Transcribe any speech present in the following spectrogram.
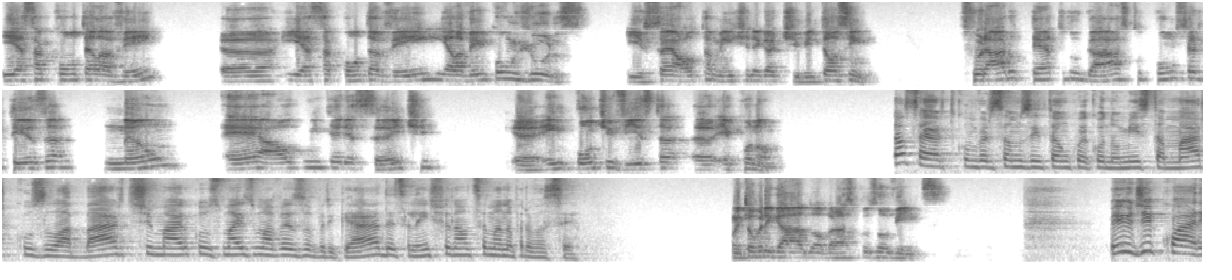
E essa conta, ela vem, uh, e essa conta vem e ela vem com juros. Isso é altamente negativo. Então, assim, furar o teto do gasto, com certeza, não é algo interessante uh, em ponto de vista uh, econômico. Tá certo. Conversamos então com o economista Marcos Labarte. Marcos, mais uma vez, obrigada. Excelente final de semana para você. Muito obrigado. Um abraço para os ouvintes. Meio-dia 40.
